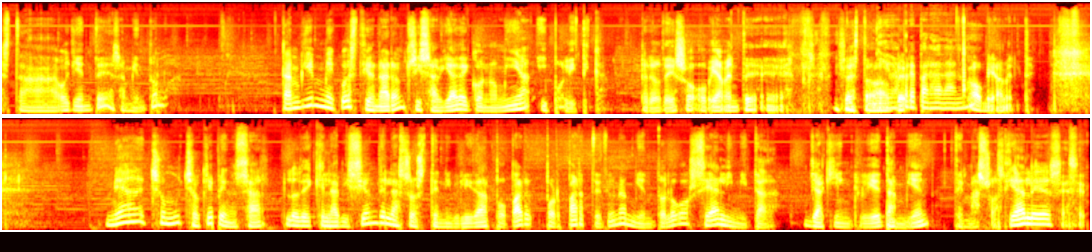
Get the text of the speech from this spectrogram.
esta oyente es ambientóloga. También me cuestionaron si sabía de economía y política, pero de eso obviamente eh, ya estaba pre- preparada, ¿no? obviamente. Me ha hecho mucho que pensar lo de que la visión de la sostenibilidad por, par- por parte de un ambientólogo sea limitada, ya que incluye también temas sociales, etc.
